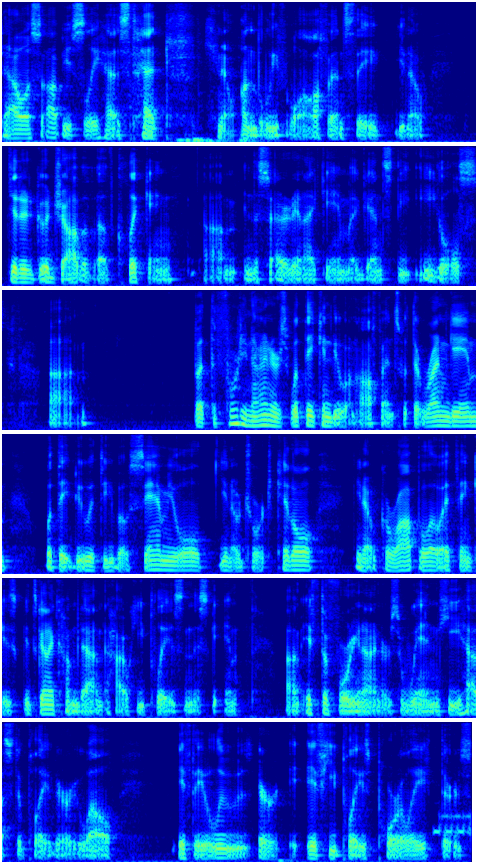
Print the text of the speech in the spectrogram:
Dallas obviously has that, you know, unbelievable offense. They, you know, did a good job of, of clicking um, in the Saturday night game against the Eagles. Um, but the 49ers, what they can do on offense with the run game, what they do with Deebo Samuel, you know, George Kittle, you know, Garoppolo, I think is it's going to come down to how he plays in this game. Um, if the 49ers win, he has to play very well if they lose or if he plays poorly, there's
